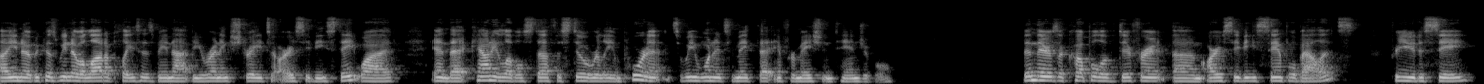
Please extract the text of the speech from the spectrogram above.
Uh, you know, because we know a lot of places may not be running straight to RCV statewide, and that county level stuff is still really important. So we wanted to make that information tangible. Then there's a couple of different um, RCV sample ballots for you to see.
